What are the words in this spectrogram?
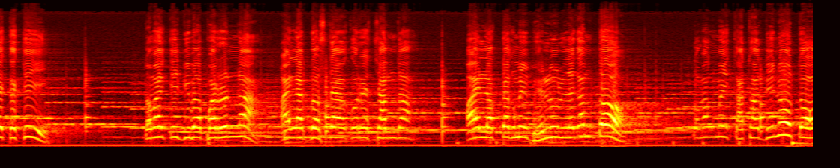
এ কাকি, তোমায় কি দিবা পারেন না? আই লাখ দশ টাকা করে চান্দা আই লোকটাকে আমি ভ্যালুর লেগাম তো। তোমাক মই কথা দিনও তো।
